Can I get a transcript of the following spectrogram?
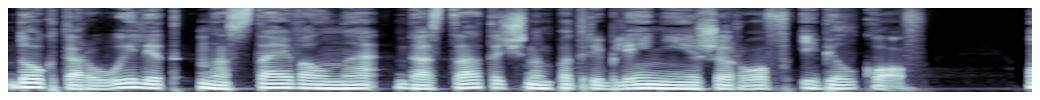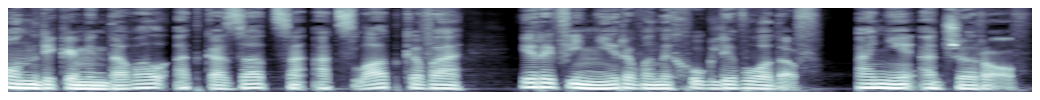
доктор Уиллет настаивал на достаточном потреблении жиров и белков. Он рекомендовал отказаться от сладкого и рафинированных углеводов, а не от жиров.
